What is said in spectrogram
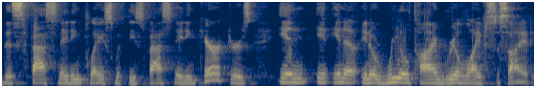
this fascinating place with these fascinating characters in in, in a in a real time real life society.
